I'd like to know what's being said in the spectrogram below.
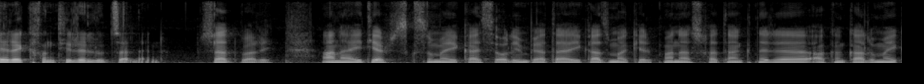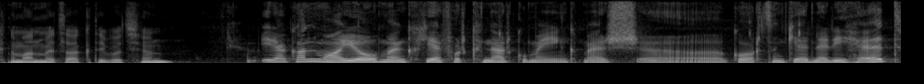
երեք խնդիրը լուծել են։ Շատ բարի։ Անահիտ, երբ սկսում եք այս օլիմպիադայի կազմակերպման աշխատանքները, ակնկալում եք նման մեծ ակտիվություն։ Իրական մայո մենք երբ որ քննարկում էինք մեր գործընկերների հետ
